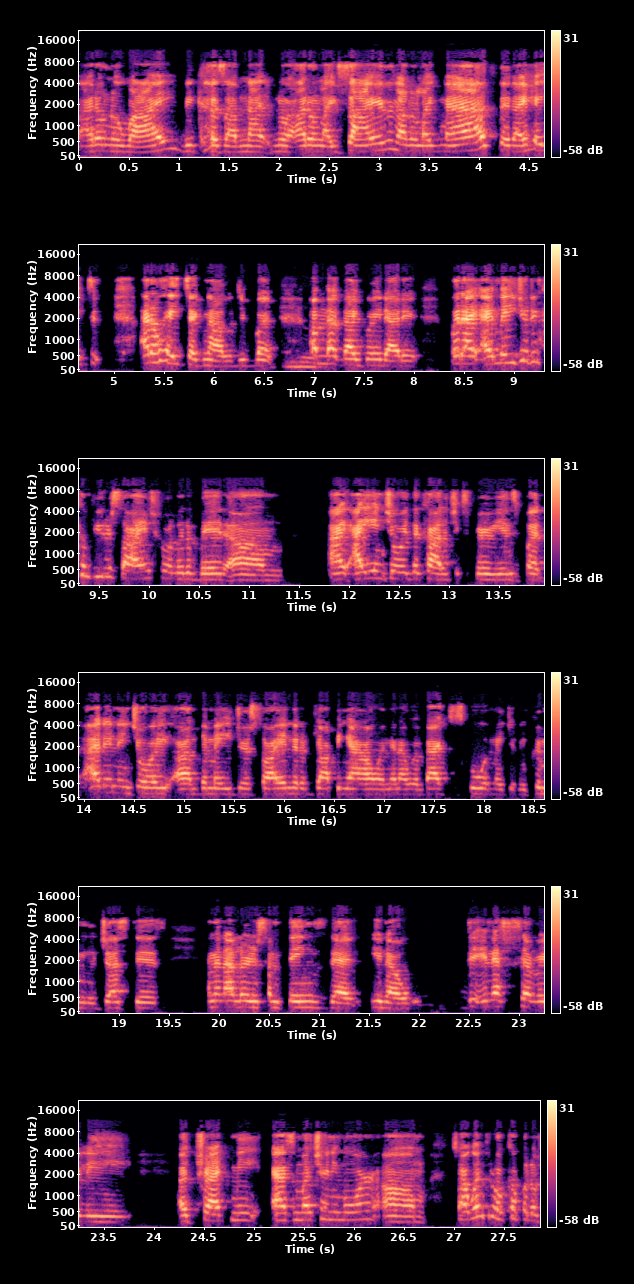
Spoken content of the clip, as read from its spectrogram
I don't know why, because I'm not no, I don't like science and I don't like math, and I hate to, I don't hate technology, but mm-hmm. I'm not that great at it. But I, I, majored in computer science for a little bit. Um, I, I, enjoyed the college experience, but I didn't enjoy um, the major, so I ended up dropping out, and then I went back to school and majored in criminal justice. And then I learned some things that you know didn't necessarily attract me as much anymore. Um, so I went through a couple of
